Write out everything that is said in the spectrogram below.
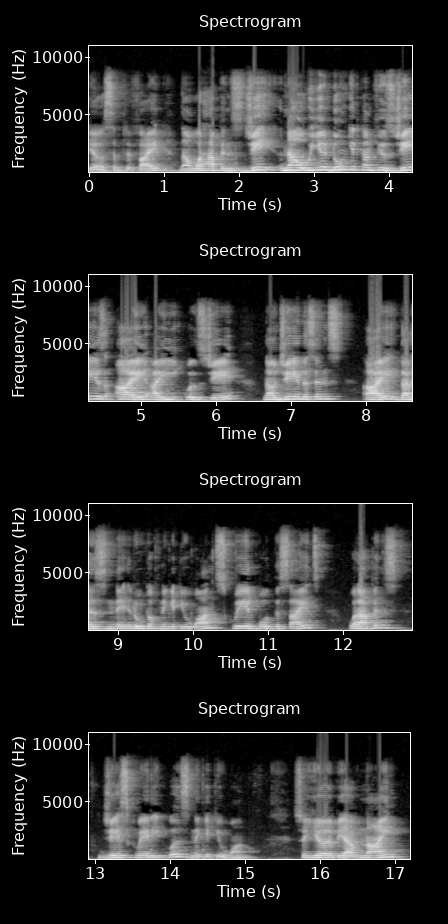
here simplified. Now what happens? J now we don't get confused. J is i i equals j. Now j in the sense i that is root of negative 1 square both the sides. What happens? J square equals negative 1 so here we have 9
